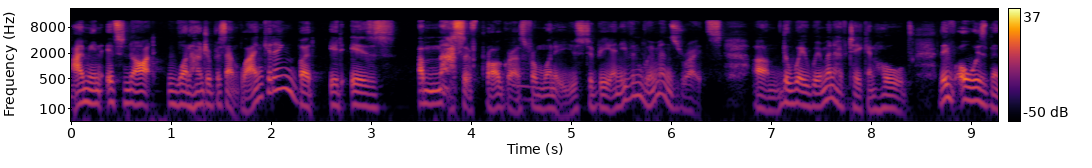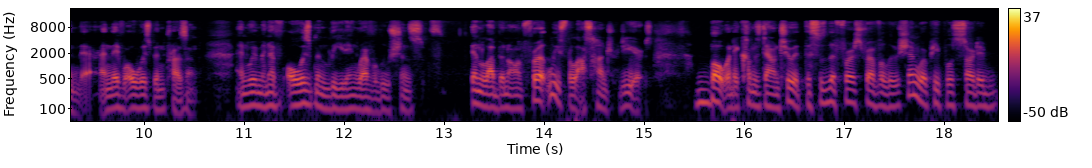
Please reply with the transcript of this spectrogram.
I mean, it's not 100% blanketing, but it is a massive progress from when it used to be, and even women's rights, um, the way women have taken hold. They've always been there, and they've always been present, and women have always been leading revolutions in Lebanon for at least the last hundred years. But when it comes down to it, this is the first revolution where people started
